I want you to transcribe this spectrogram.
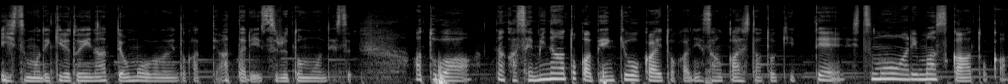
いい質問できるといいなって思う場面とかってあったりすると思うんです。あとはなんかセミナーとか勉強会とかに参加した時って質問ありますかとか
